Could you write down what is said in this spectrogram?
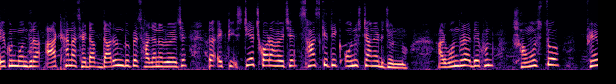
দেখুন বন্ধুরা, আটখানা সেট আপ দারুণ রূপে সাজানো রয়েছে। তা একটি স্টেজ করা হয়েছে সাংস্কৃতিক অনুষ্ঠানের জন্য। আর বন্ধুরা দেখুন, সমস্ত ফ্রেম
